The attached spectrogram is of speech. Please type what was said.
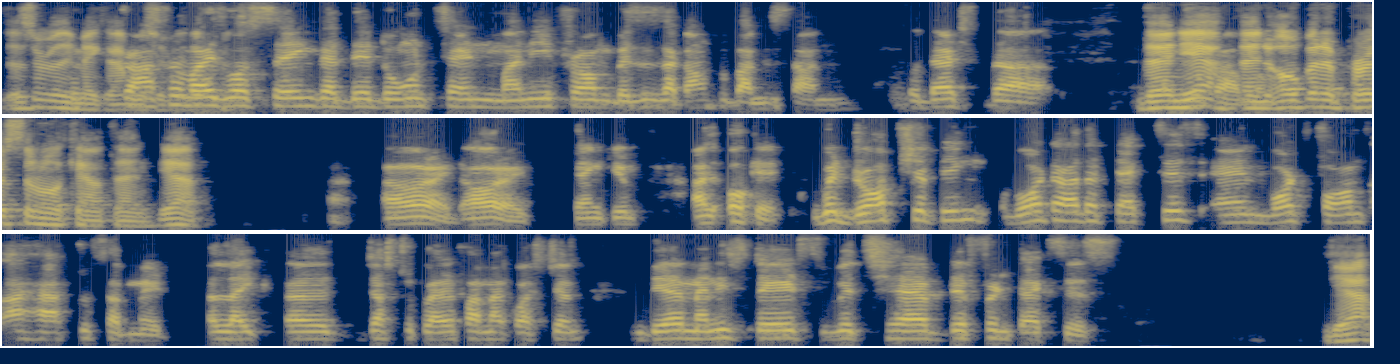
doesn't really make that TransferWise was saying that they don't send money from business account to Pakistan. So that's the Then yeah, problem. then open a personal account then. Yeah. all right. All right. Thank you. Uh, okay. With drop shipping, what are the taxes and what forms I have to submit? Uh, Like, uh, just to clarify my question, there are many states which have different taxes, Yeah.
